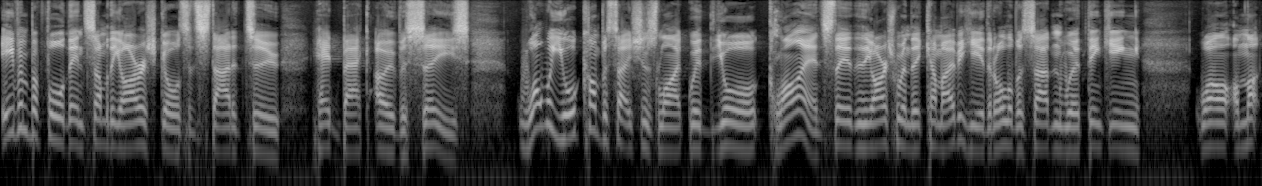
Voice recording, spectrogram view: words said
Even before then, some of the Irish girls had started to head back overseas. What were your conversations like with your clients, the, the Irish women that come over here, that all of a sudden were thinking, well, I'm not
